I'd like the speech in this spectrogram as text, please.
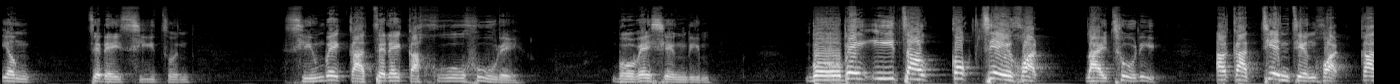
用这个时阵，想要甲这个甲夫妇咧，无要承认，无要依照国际法来处理。啊，甲战争法、甲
